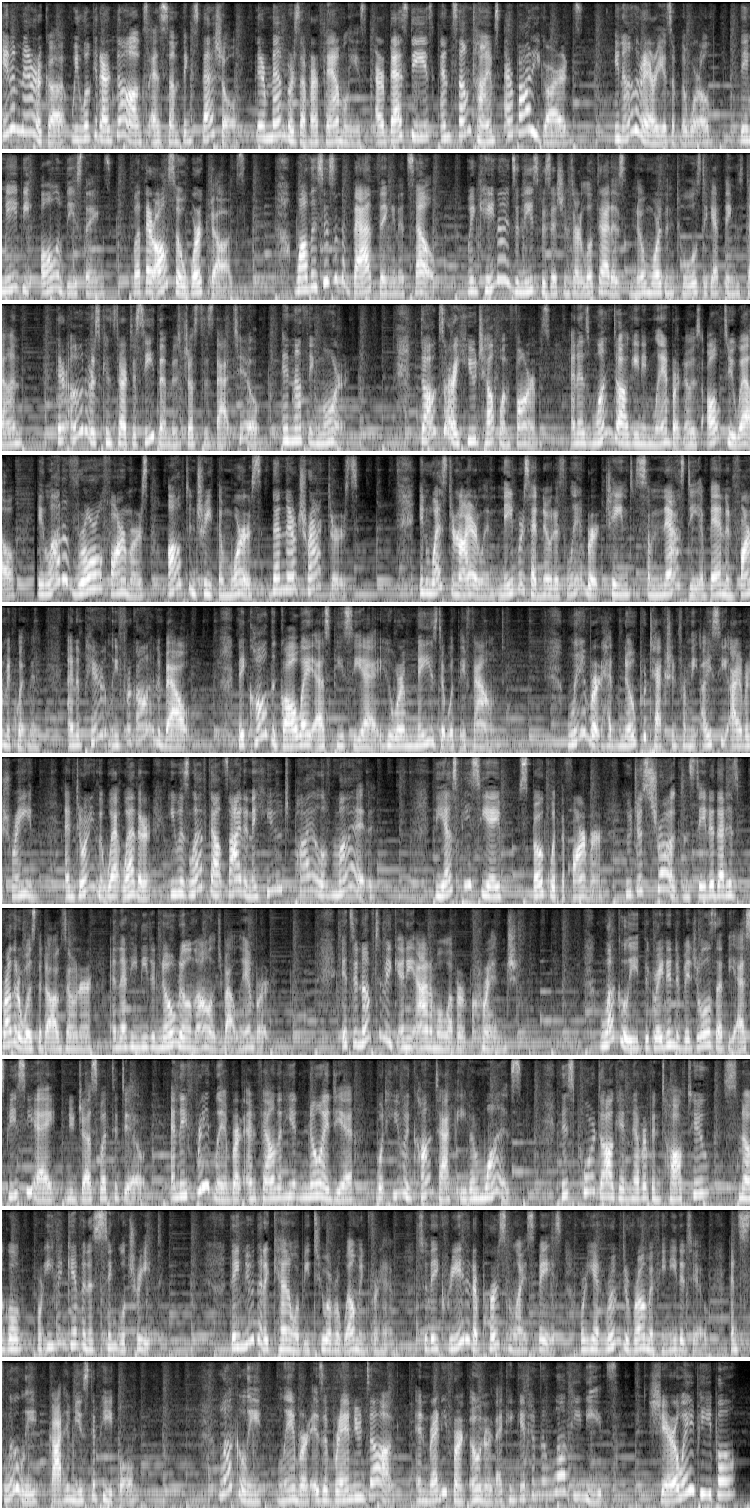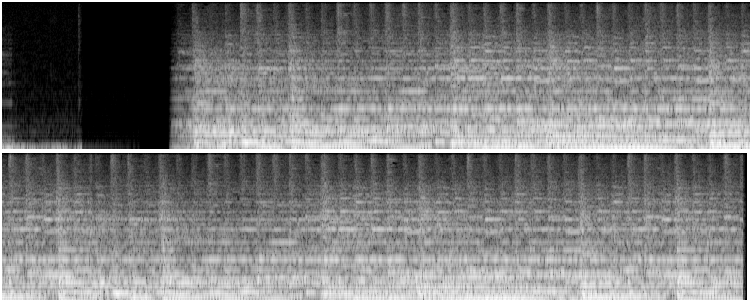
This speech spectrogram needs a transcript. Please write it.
In America, we look at our dogs as something special. They're members of our families, our besties, and sometimes our bodyguards. In other areas of the world, they may be all of these things, but they're also work dogs. While this isn't a bad thing in itself, when canines in these positions are looked at as no more than tools to get things done, their owners can start to see them as just as that too, and nothing more. Dogs are a huge help on farms, and as one doggy named Lambert knows all too well, a lot of rural farmers often treat them worse than their tractors. In Western Ireland, neighbors had noticed Lambert chained some nasty abandoned farm equipment and apparently forgotten about. They called the Galway SPCA, who were amazed at what they found. Lambert had no protection from the icy Irish rain, and during the wet weather, he was left outside in a huge pile of mud. The SPCA spoke with the farmer, who just shrugged and stated that his brother was the dog's owner and that he needed no real knowledge about Lambert. It's enough to make any animal lover cringe. Luckily, the great individuals at the SPCA knew just what to do, and they freed Lambert and found that he had no idea what human contact even was. This poor dog had never been talked to, snuggled, or even given a single treat. They knew that a kennel would be too overwhelming for him, so they created a personalized space where he had room to roam if he needed to, and slowly got him used to people. Luckily, Lambert is a brand new dog and ready for an owner that can give him the love he needs. Share away, people!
